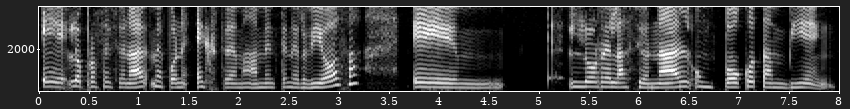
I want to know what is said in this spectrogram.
eh, lo profesional me pone extremadamente nerviosa. Eh, lo relacional un poco también.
